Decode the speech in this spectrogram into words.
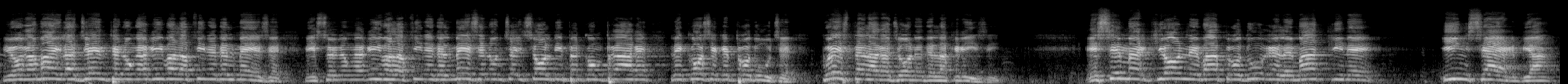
e oramai la gente non arriva alla fine del mese e se non arriva alla fine del mese non c'è i soldi per comprare le cose che produce. Questa è la ragione della crisi. E se Marchionne va a produrre le macchine in Serbia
